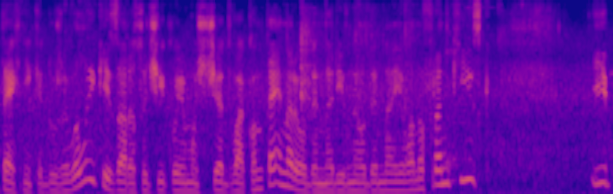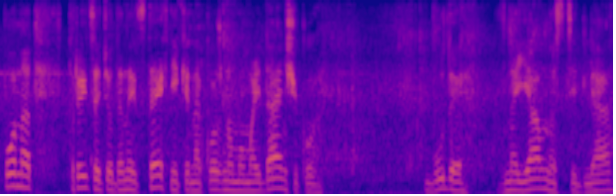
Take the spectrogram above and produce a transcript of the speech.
техніки дуже великий. Зараз очікуємо ще два контейнери: один на Рівне, один на Івано-Франківськ. І понад 30 одиниць техніки на кожному майданчику буде в наявності для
